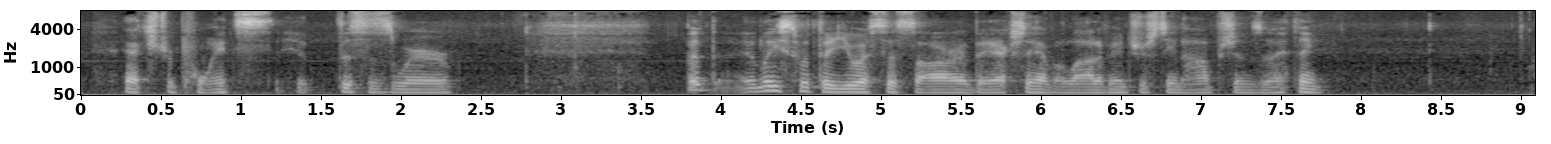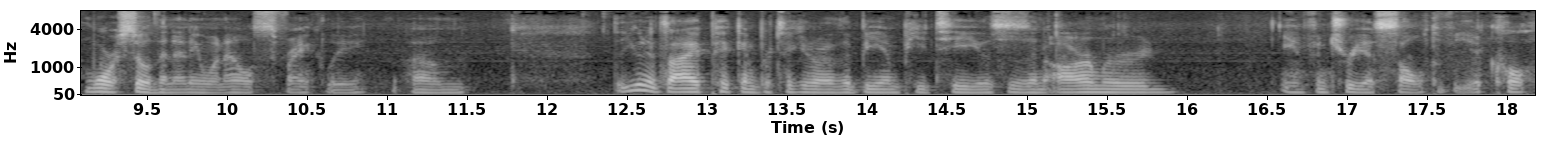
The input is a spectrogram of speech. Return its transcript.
extra points. It, this is where, but at least with the USSR, they actually have a lot of interesting options, and I think more so than anyone else, frankly. Um, the units I pick in particular are the BMPT. This is an armored infantry assault vehicle,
